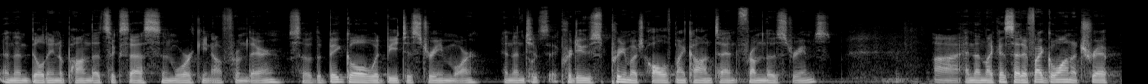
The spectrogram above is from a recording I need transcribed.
and then building upon that success and working up from there. So the big goal would be to stream more and then to Oh, produce pretty much all of my content from those streams. Uh, and then, like I said, if I go on a trip,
